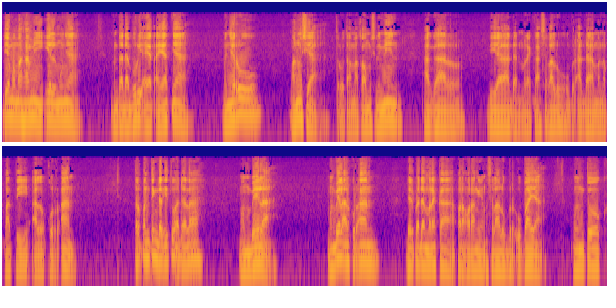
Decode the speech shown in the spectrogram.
Dia memahami ilmunya, mentadaburi ayat-ayatnya, menyeru manusia, terutama kaum muslimin, agar dia dan mereka selalu berada menepati Al-Quran. Terpenting dari itu adalah membela membela Al-Quran daripada mereka orang-orang yang selalu berupaya untuk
